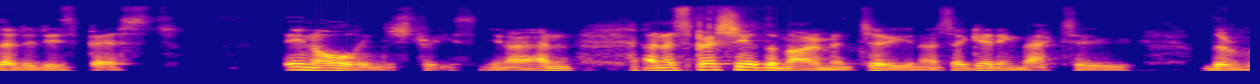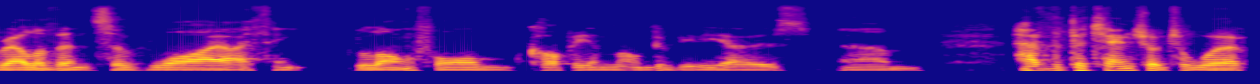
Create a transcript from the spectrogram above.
that it is best in all industries, you know, and and especially at the moment too, you know. So getting back to the relevance of why I think long form copy and longer videos um, have the potential to work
